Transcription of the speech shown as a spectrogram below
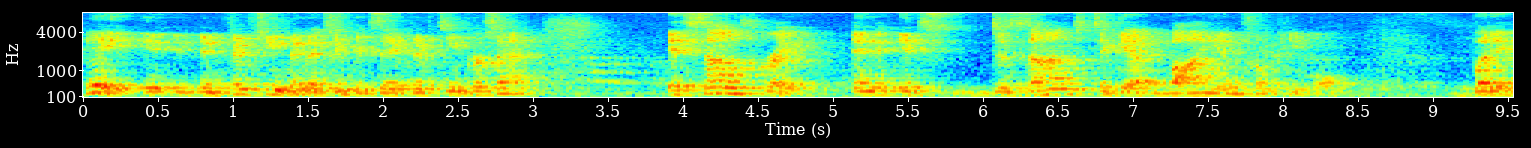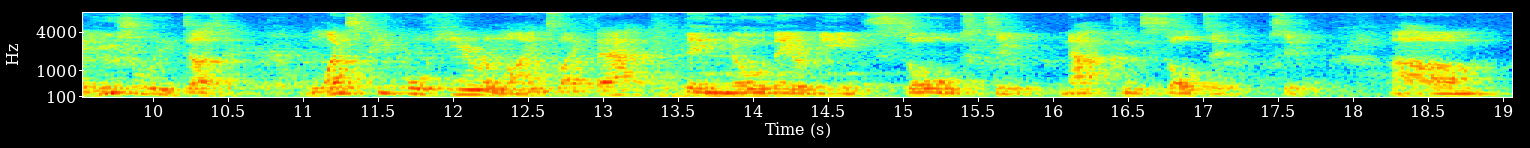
Hey, in, in 15 minutes you could save 15%. It sounds great, and it's designed to get buy-in from people, but it usually doesn't. Once people hear lines like that, they know they are being sold to, not consulted to. Um,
